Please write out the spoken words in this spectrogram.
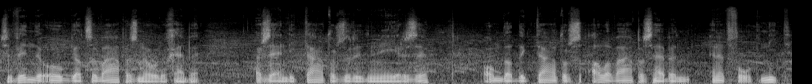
Ze vinden ook dat ze wapens nodig hebben. Er zijn dictators, redeneren ze, omdat dictators alle wapens hebben en het volk niet.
